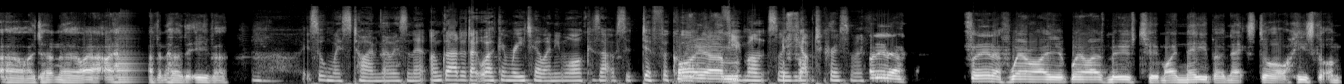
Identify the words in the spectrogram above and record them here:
Oh, I don't know. I, I haven't heard it either. It's almost time though, isn't it? I'm glad I don't work in retail anymore because that was a difficult I, um, few months leading up to Christmas. Funny enough, funny enough, where I where I've moved to, my neighbour next door, he's got a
